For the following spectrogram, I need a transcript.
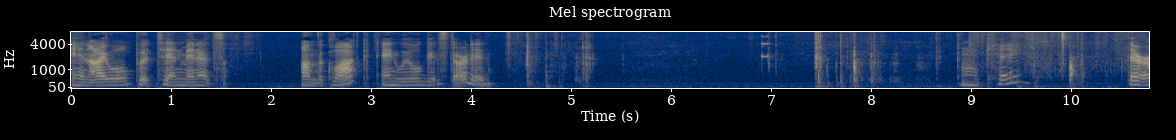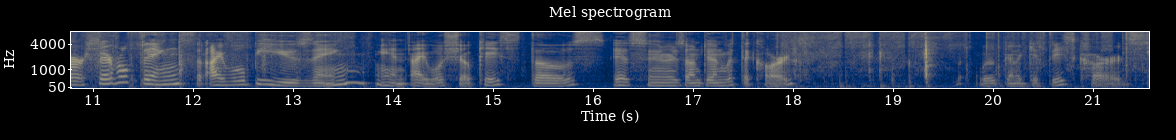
and I will put 10 minutes on the clock, and we will get started. Okay, there are several things that I will be using, and I will showcase those as soon as I'm done with the cards we're going to get these cards.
